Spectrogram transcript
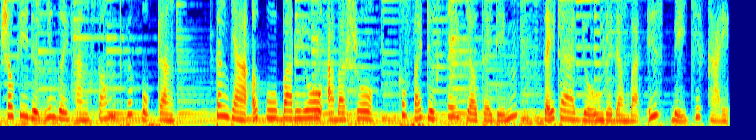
sau khi được những người hàng xóm thuyết phục rằng căn nhà ở khu Barrio Abaso không phải được xây vào thời điểm xảy ra vụ người đàn bà X bị giết hại.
